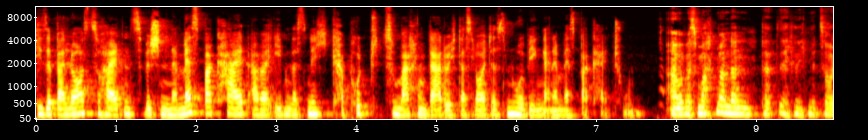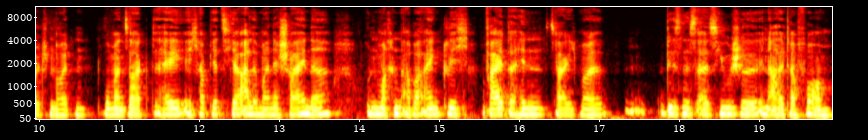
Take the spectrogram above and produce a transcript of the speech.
diese Balance zu halten zwischen einer Messbarkeit, aber eben das nicht kaputt zu machen, dadurch, dass Leute es nur wegen einer Messbarkeit tun. Aber was macht man dann tatsächlich mit solchen Leuten, wo man sagt, hey, ich habe jetzt hier alle meine Scheine und machen aber eigentlich weiterhin, sage ich mal, Business as usual in alter Form?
